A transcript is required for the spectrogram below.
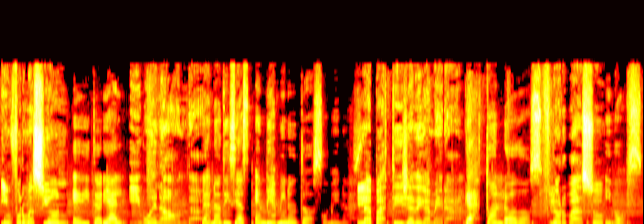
Información, editorial y buena onda. Las noticias en 10 minutos o menos. La pastilla de Gamera. Gastón Lodos. Flor Vaso. Y vos.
